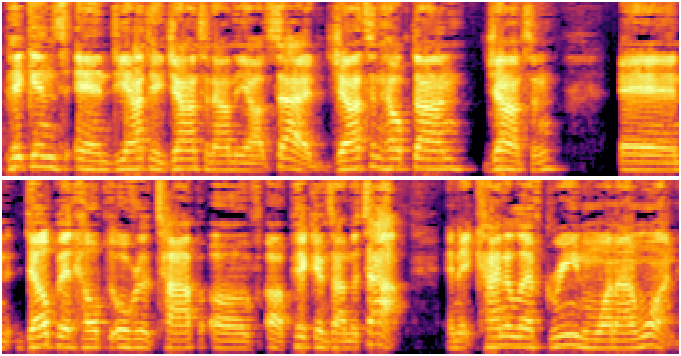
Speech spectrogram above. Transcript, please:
Pickens and Diontae Johnson on the outside. Johnson helped on Johnson, and Delpit helped over the top of uh, Pickens on the top, and it kind of left Green one on one.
